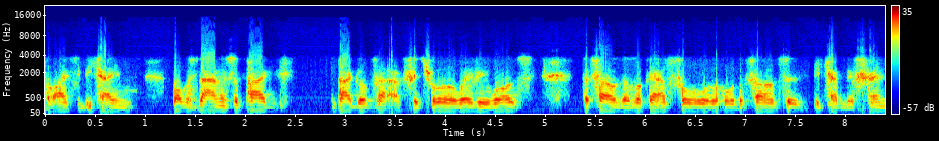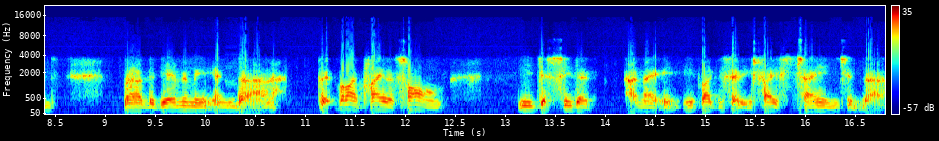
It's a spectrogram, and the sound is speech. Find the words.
fights. He became what was known as a pug, pug of uh, Fitzroy or wherever he was the fellow to look out for or the fellow to become your friend rather than the enemy. And uh, but when I play the song, you just see that, and like you said, his face change and uh,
